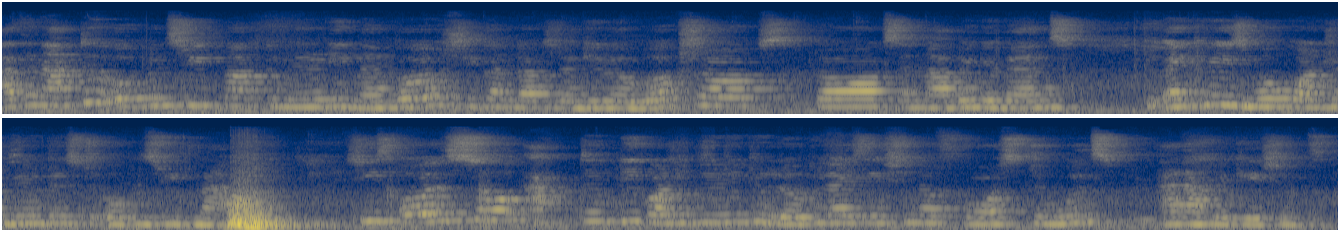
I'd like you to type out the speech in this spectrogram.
As an active OpenStreetMap community member, she conducts regular workshops, talks, and mapping events to encourage more contributors to OpenStreetMap. She's also actively contributing to localization of FOSS tools and applications.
